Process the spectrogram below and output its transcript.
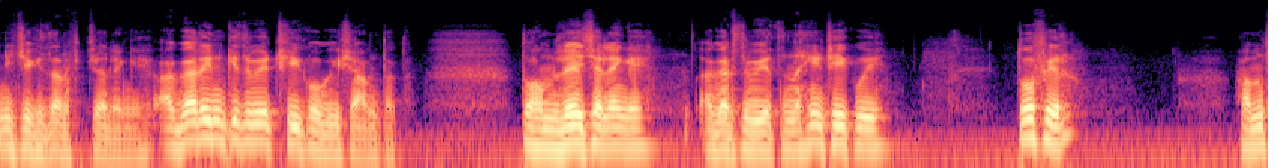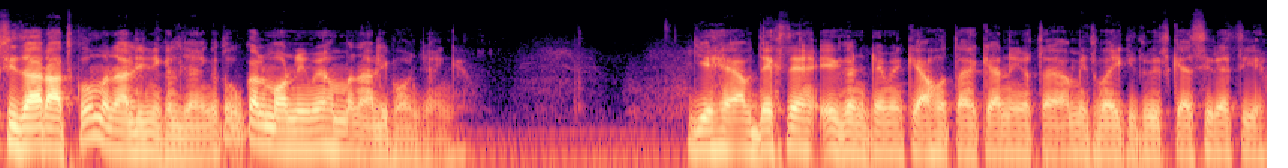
नीचे की तरफ़ चलेंगे। अगर इनकी तबीयत ठीक होगी शाम तक तो हम ले चलेंगे। अगर तबीयत नहीं ठीक हुई तो फिर हम सीधा रात को मनाली निकल जाएँगे। तो कल मॉर्निंग में हम मनाली पहुँच जाएँगे। ये है अब देखते हैं, एक घंटे में क्या होता है, क्या नहीं होता है। अमित भाई की तबीयत कैसी रहती है?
